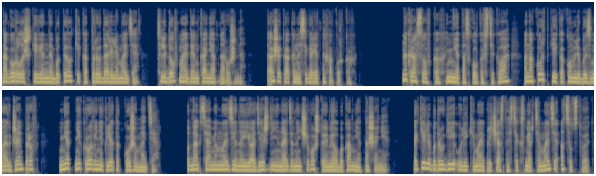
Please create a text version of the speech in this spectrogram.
На горлышке винной бутылки, которые ударили Мэдди, следов моей ДНК не обнаружено. Так же, как и на сигаретных окурках. На кроссовках нет осколков стекла, а на куртке и каком-либо из моих джемперов нет ни крови, ни клеток кожи Мэдди. Под ногтями Мэдди на ее одежде не найдено ничего, что имело бы ко мне отношение. Какие-либо другие улики моей причастности к смерти Мэдди отсутствуют.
